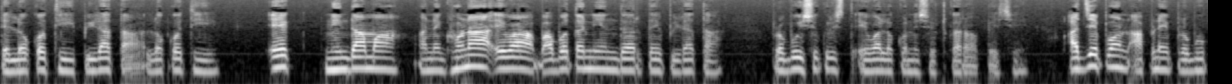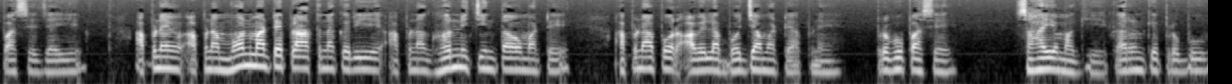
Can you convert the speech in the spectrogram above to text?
તે લોકોથી પીડાતા, લોકોથી એક નિંદામાં અને ઘણા એવા બાબતોની અંદર તે પીડાતા. પ્રભુ ઈસુ ખ્રિસ્ત એવા લોકોને છુટકારો આપે છે. આજે પણ આપણે પ્રભુ પાસે જઈએ. આપણે આપણા મન માટે પ્રાર્થના કરીએ, આપણા ઘરની ચિંતાઓ માટે આપણા પર આવેલા બોજા માટે આપણે પ્રભુ પાસે સહાય માગીએ. કારણ કે પ્રભુ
